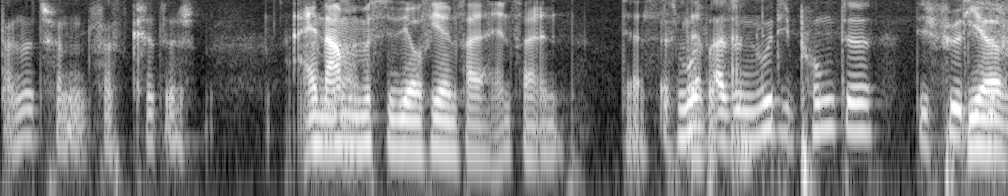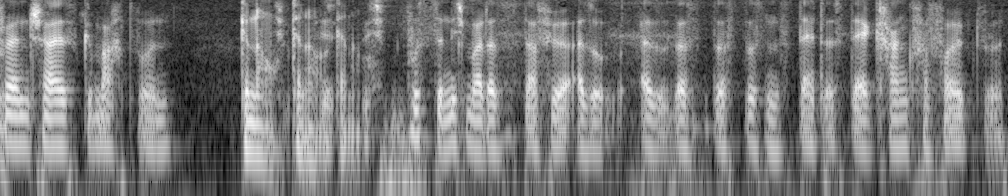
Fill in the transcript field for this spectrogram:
dann wird's schon fast kritisch. Ein Name müsste dir auf jeden Fall einfallen. Es muss also nur die Punkte, die für Die diese Franchise gemacht wurden. Genau, genau, ich, genau. Ich wusste nicht mal, dass es dafür, also, also dass, dass das ein Stat ist, der krank verfolgt wird.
